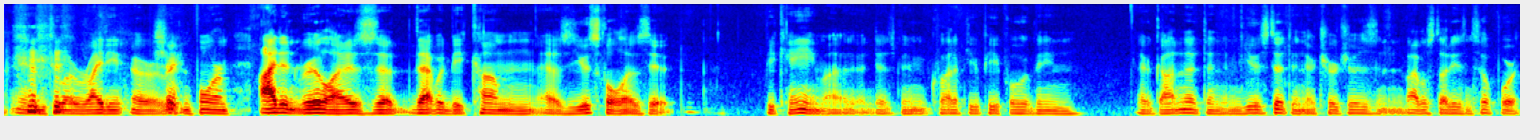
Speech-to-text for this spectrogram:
into a writing or Sure. written form. I didn't realize that that would become as useful as it became. Uh, there's been quite a few people who've been have gotten it and used it in their churches and Bible studies and so forth.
